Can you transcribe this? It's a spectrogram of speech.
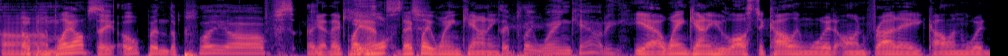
Open the Um, playoffs? They open the playoffs. yeah, they play more. They play Wayne County. They play Wayne County. Yeah, Wayne County, who lost to Collinwood on Friday. Collinwood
